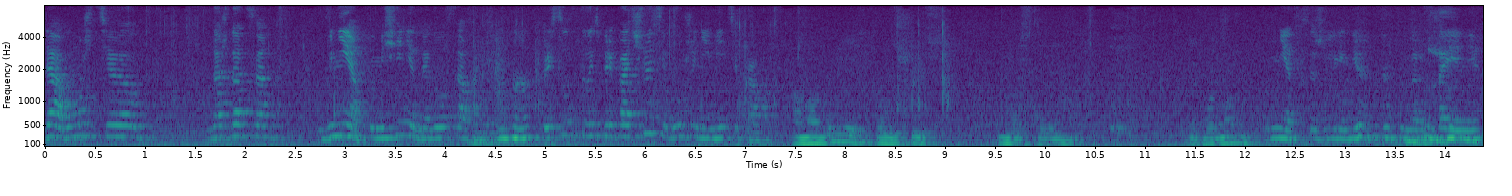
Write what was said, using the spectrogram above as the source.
Да, вы можете дождаться вне помещения для голосования. Угу. Присутствовать при подсчете вы уже не имеете права. А могу ли их получить на расстоянии? Это возможно? Нет, к сожалению, на расстоянии.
